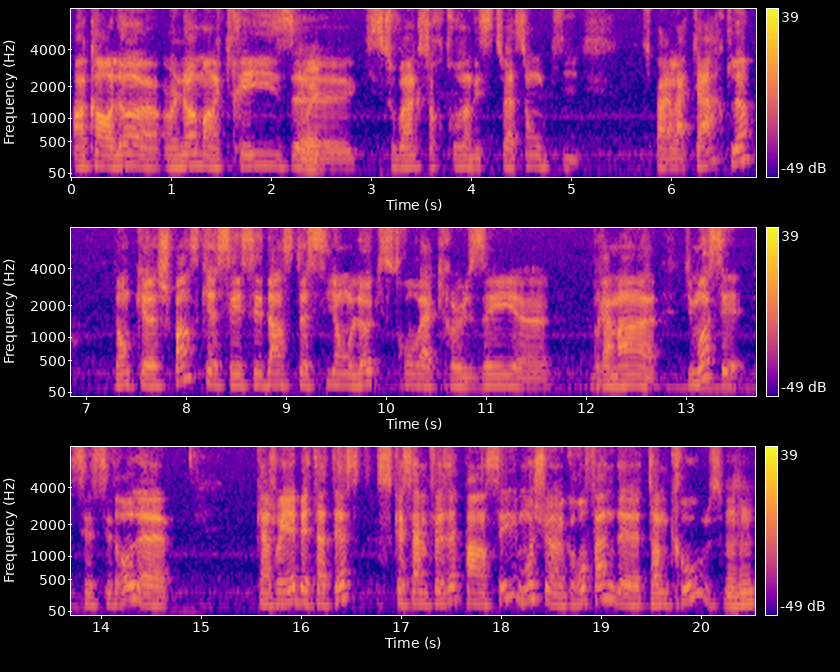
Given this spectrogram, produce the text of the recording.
encore là un, homme en crise, qui souvent se retrouve dans des situations qui, qui perd la carte. Là. Donc, euh, je pense que c'est dans ce sillon-là qui se trouve à creuser euh, vraiment. Euh. Puis moi, c'est drôle. quand je voyais Beta Test, ce que ça me faisait penser, moi, je suis un gros fan de Tom Cruise. Mm-hmm.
